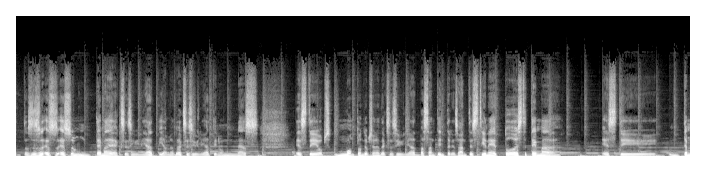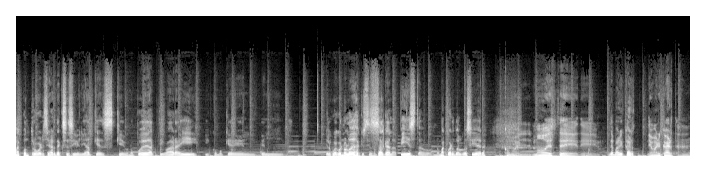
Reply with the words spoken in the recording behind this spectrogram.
Entonces es, es, un tema de accesibilidad y hablando de accesibilidad tiene unas... Este, un montón de opciones de accesibilidad bastante interesantes. Tiene todo este tema este un tema controversial de accesibilidad que es que uno puede activar ahí y como que el, el juego no lo deja que usted se salga de la pista o no me acuerdo, algo así era. Como el modo este de... De Mario Kart. De Mario Kart, ajá.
